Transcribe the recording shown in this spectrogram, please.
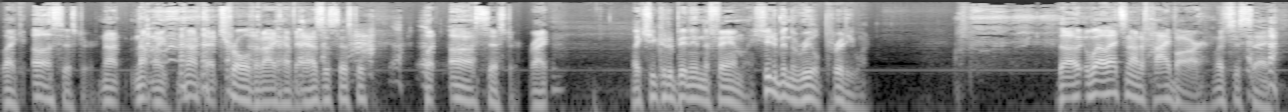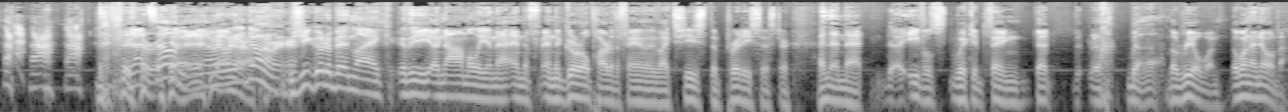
like a sister. Not not my not that troll that I have as a sister, but a sister, right? Like she could have been in the family. She'd have been the real pretty one. The, well, that's not a high bar. Let's just say. You're not selling it. I mean, what are you doing over here? She could have been like the anomaly in that, and the and the girl part of the family. Like she's the pretty sister, and then that uh, evil, wicked thing that the real one, the one I know about.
